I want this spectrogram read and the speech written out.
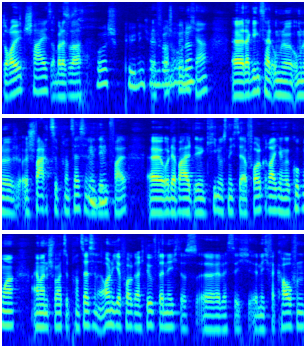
Deutsch heißt, aber das war Froschkönig der Froschkönig, ja. Äh, da ging es halt um eine, um eine schwarze Prinzessin in Mhm. dem Fall. Äh, und der war halt in den Kinos nicht sehr erfolgreich. Und guck mal, einmal eine schwarze Prinzessin, auch nicht erfolgreich, dürfte er nicht. Das äh, lässt sich äh, nicht verkaufen.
